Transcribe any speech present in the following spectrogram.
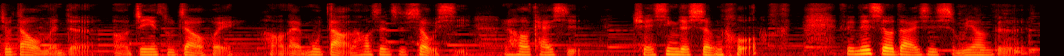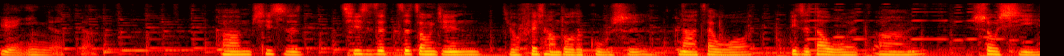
就到我们的呃真耶稣教会，好来慕道，然后甚至受洗，然后开始全新的生活。所以那时候到底是什么样的原因呢？这样，嗯，其实其实这这中间有非常多的故事。那在我一直到我嗯。受洗，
